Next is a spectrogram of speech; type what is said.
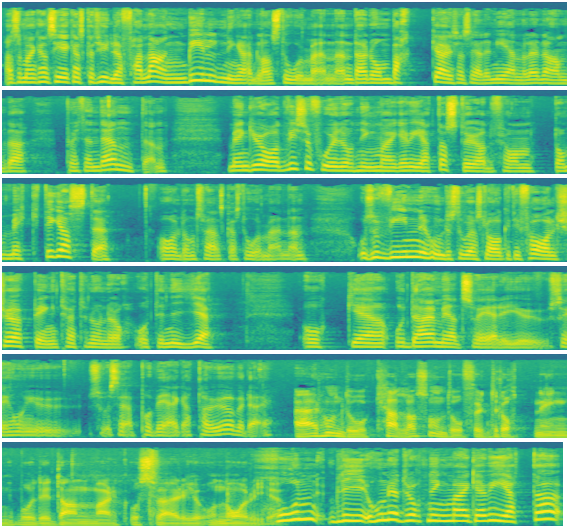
alltså, man kan se ganska tydliga falangbildningar bland stormännen där de backar så att säga, den ena eller den andra pretendenten. Men gradvis så får drottning Margareta stöd från de mäktigaste av de svenska stormännen. Och så vinner hon det stora slaget i Falköping 1389. Och, eh, och därmed så är, det ju, så är hon ju så att säga, på väg att ta över där. Är hon då, kallas hon då för drottning både i Danmark och Sverige och Norge? Hon, blir, hon är drottning Margareta,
